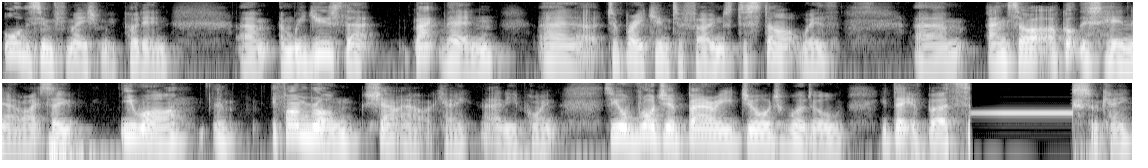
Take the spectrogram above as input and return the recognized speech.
All this information we put in. Um, and we used that back then uh, to break into phones to start with. Um, and so I've got this here now, right? So you are, and if I'm wrong, shout out, okay, at any point. So you're Roger Barry George Woodall. Your date of birth, okay.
